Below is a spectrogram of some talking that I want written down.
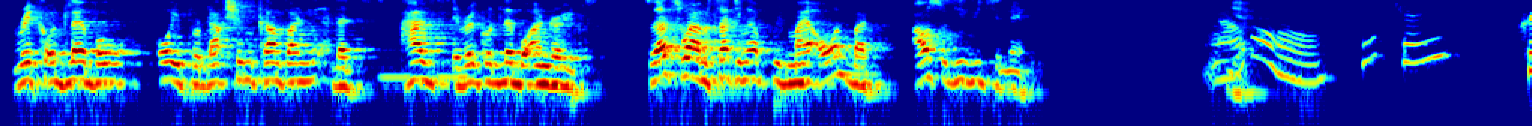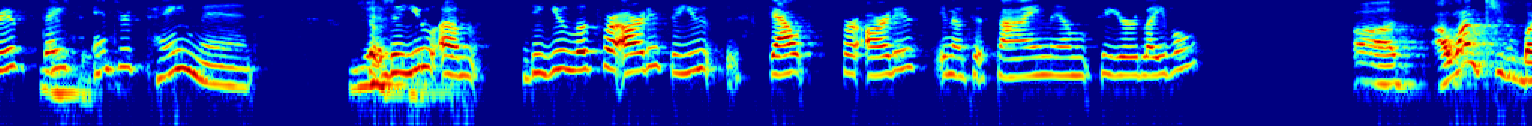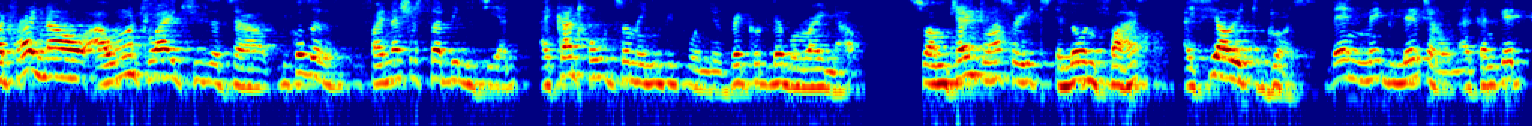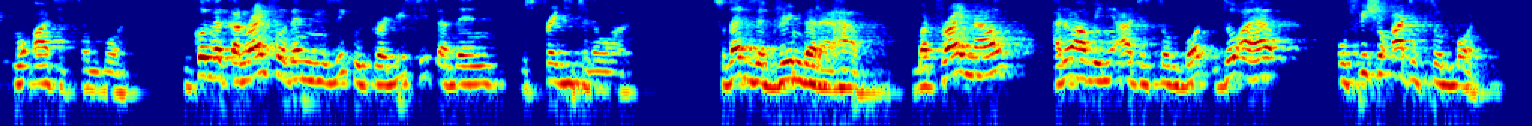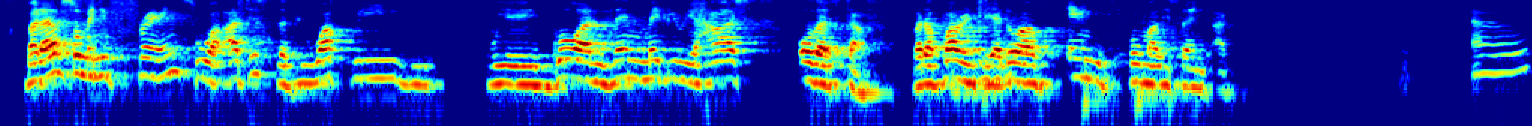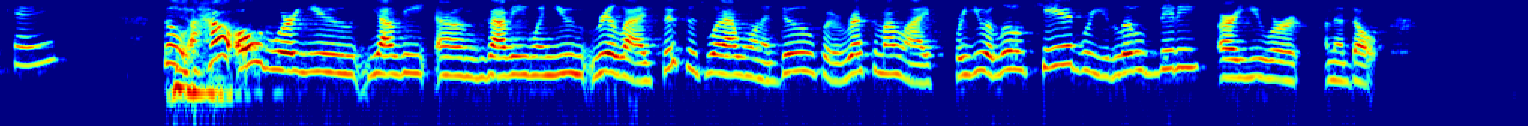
record label or a production company that has a record label under it. So that's why I'm starting up with my own, but I also give it a name. Yes. Oh, okay. Crib States Entertainment. Yes. So do you um do you look for artists? Do you scout for artists, you know, to sign them to your label? Uh, I want to, but right now I won't lie to you that uh, because of financial stability, I, I can't hold so many people in the record label right now. So I'm trying to hustle it alone first. I see how it grows. Then maybe later on I can get more artists on board because I can write for them music, we produce it, and then we spread it to the world. So that is a dream that I have. But right now I don't have any artists on board, though I have official artists on board. But I have so many friends who are artists that we work with. We go and then maybe rehearse all that stuff. But apparently, I don't have any formally signed artists. Okay. So Yes, how old were you, Yavi, um, Zavi, when you realized this is what I want to do for the rest of my life? Were you a little kid? Were you little bitty? Or you were an adult?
